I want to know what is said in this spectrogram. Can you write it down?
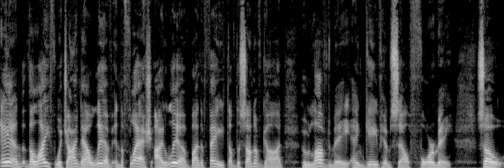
And the life which I now live in the flesh, I live by the faith of the Son of God, who loved me and gave himself for me. So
